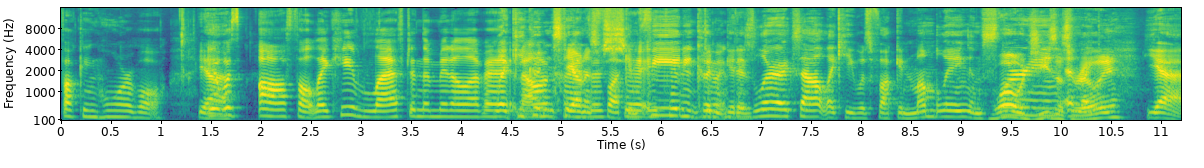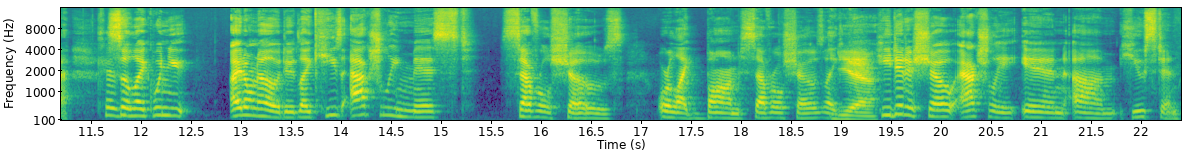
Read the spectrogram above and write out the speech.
fucking horrible. Yeah. it was awful. Like he left in the middle of it. Like he couldn't stay on his fucking shit. feet. He do couldn't, get his lyrics out. Like he was fucking mumbling and slurring. Whoa, slurring. Jesus, and, like, really? yeah. 'Cause- So like when you, I don't know, dude. Like he's actually missed several shows or like bombed several shows. Like Yeah. he did a show actually in um, Houston,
